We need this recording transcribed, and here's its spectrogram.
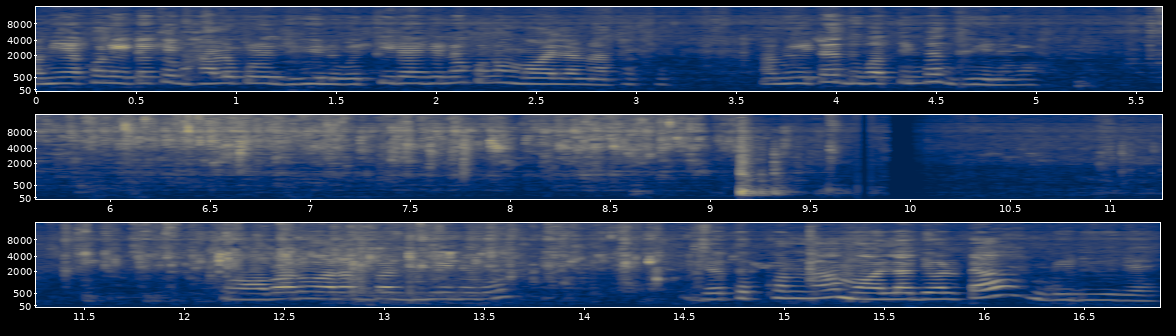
আমি এখন এটাকে ভালো করে ধুয়ে নেব। চিরায় যেন কোনো ময়লা না থাকে। আমি এটা দুবার তিনবার ধুয়ে নেব। তো আবারও আর একবার ধুয়ে নেব। যতক্ষণ না ময়লা জলটা বেরিয়ে যায়।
